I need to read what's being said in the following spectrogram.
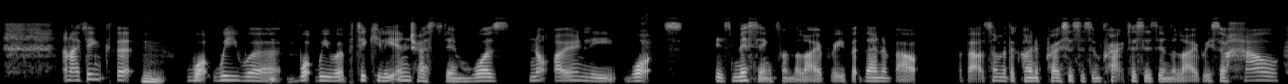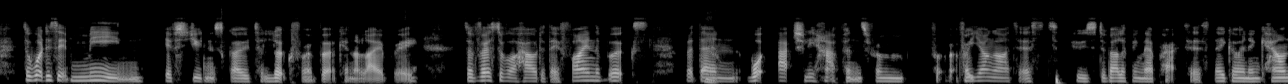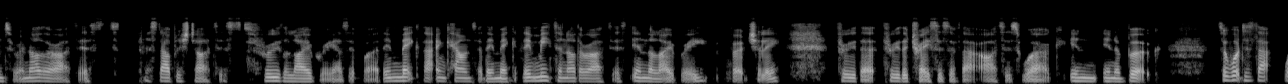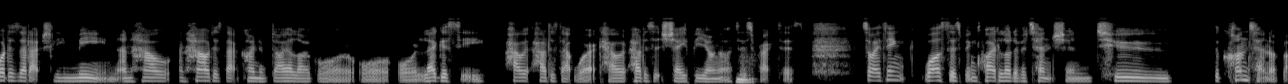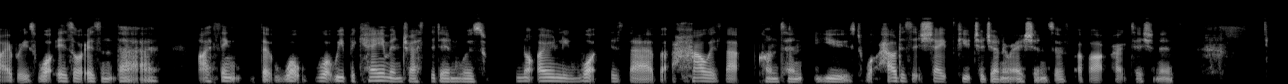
And I think that mm. what we were mm-hmm. what we were particularly interested in was not only what is missing from the library, but then about about some of the kind of processes and practices in the library. So how so what does it mean if students go to look for a book in a library? So first of all, how do they find the books? But then yeah. what actually happens from for, for, young artist who's developing their practice, they go and encounter another artist, an established artist, through the library, as it were. They make that encounter. They make they meet another artist in the library virtually, through the through the traces of that artist's work in in a book. So what does that what does that actually mean, and how and how does that kind of dialogue or or, or legacy how how does that work? How how does it shape a young artist's mm. practice? So I think whilst there's been quite a lot of attention to the content of libraries, what is or isn't there, I think that what what we became interested in was not only what is there, but how is that content used? What how does it shape future generations of, of art practitioners?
